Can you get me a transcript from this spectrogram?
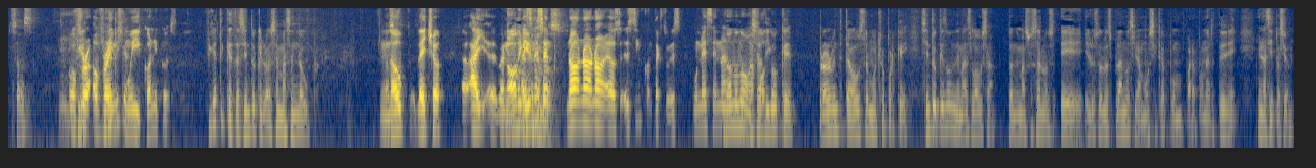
¿Sabes? O, Fíjate- fra- o frames que- muy icónicos. Fíjate que hasta siento que lo hace más en Nope. Nope, de hecho, hay, eh, bueno, No hay una escena. No, no, no, es, es sin contexto, es una escena. No, no, no, o sea, foto. digo que probablemente te va a gustar mucho porque siento que es donde más la usa, donde más usa los, eh, el uso de los planos y la música para ponerte en la situación.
